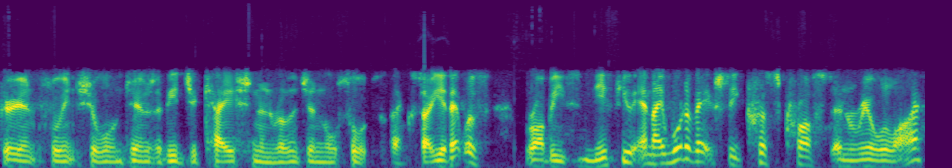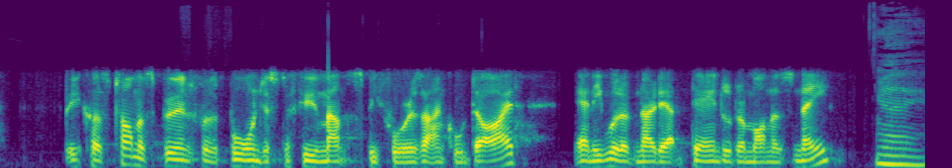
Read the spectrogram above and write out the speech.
very influential in terms of education and religion, all sorts of things. So, yeah, that was Robbie's nephew, and they would have actually crisscrossed in real life because Thomas Burns was born just a few months before his uncle died, and he would have no doubt dandled him on his knee. Yeah.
